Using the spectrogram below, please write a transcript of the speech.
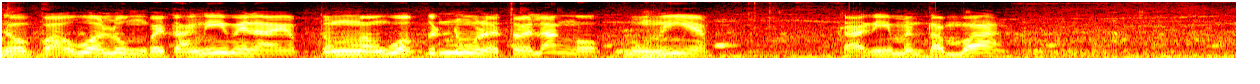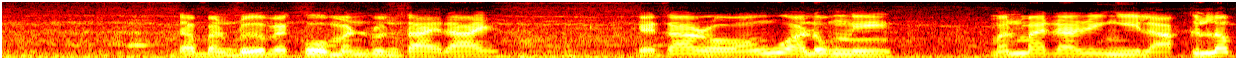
เราเป่าวัวลงไปทางนี้ไม่ได้ครับต้องเอาวัวขึ้นนู่นแหละต่อยล่างออกลงนี้ครับการนี้มันทำว่าถ้าบันเบือไปโกมันรุนตายได้ แต่ถ้าเราเอาวัวลงนี้ มันไม่ได้ย่างงี้หลักขึ้นลบ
